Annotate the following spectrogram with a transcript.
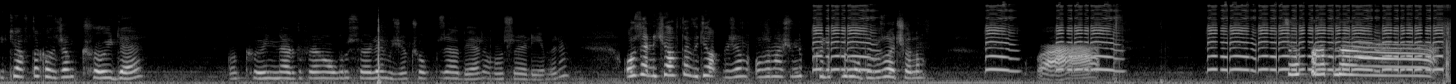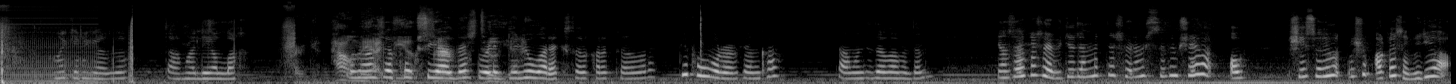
İki hafta kalacağım köyde. Ama köyün nerede falan olduğunu söylemeyeceğim. Çok güzel bir yer onu söyleyebilirim. O yüzden iki hafta video atmayacağım. O zaman şimdi klipli modumuzu açalım. Çok tatlı. Ha gene geldi. Tamam hadi yallah. Size Foxy geldi. Böyle geliyorlar ekstra karakter olarak. Bir power var kanka. Tamam hadi devam edelim. Yalnız arkadaşlar video demekten söylemek istediğim şey var. Bir şey unutmuşum. Arkadaşlar videoya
